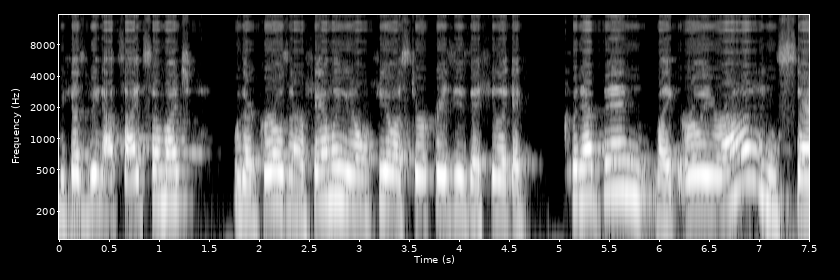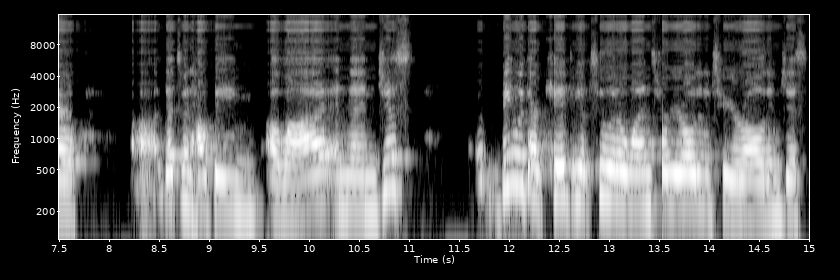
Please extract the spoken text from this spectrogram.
because being outside so much with our girls and our family, we don't feel as stir crazy as I feel like I could have been like earlier on. And so uh, that's been helping a lot. And then just being with our kids, we have two little ones, four-year-old and a two-year-old, and just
